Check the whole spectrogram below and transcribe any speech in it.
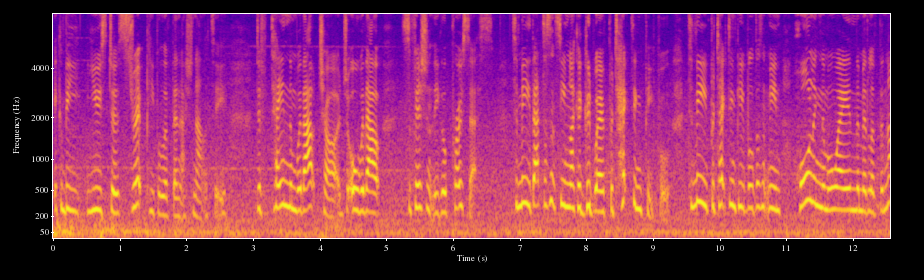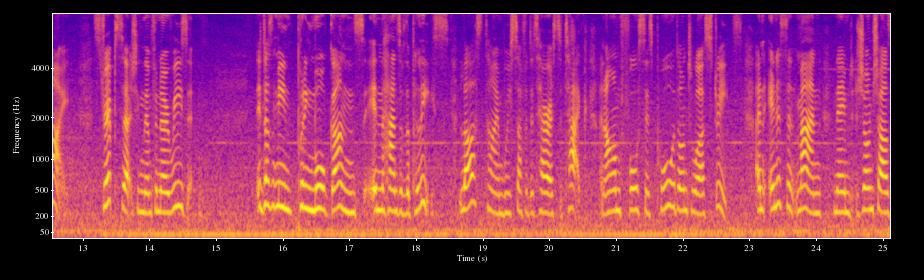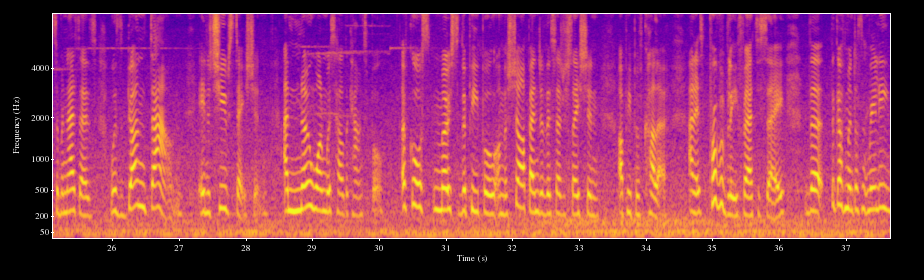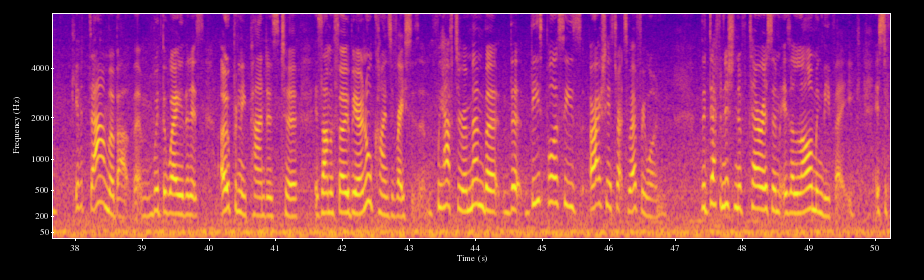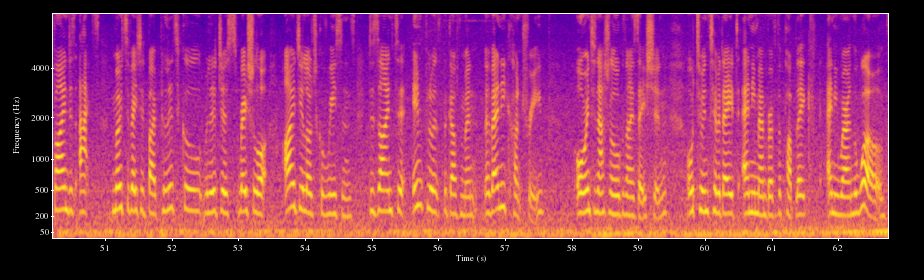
It can be used to strip people of their nationality, detain them without charge or without sufficient legal process. To me, that doesn't seem like a good way of protecting people. To me, protecting people doesn't mean hauling them away in the middle of the night strip searching them for no reason. It doesn't mean putting more guns in the hands of the police. Last time we suffered a terrorist attack and armed forces poured onto our streets, an innocent man named Jean-Charles de Menezes was gunned down in a tube station and no one was held accountable. Of course, most of the people on the sharp end of this legislation are people of colour, and it's probably fair to say that the government doesn't really give a damn about them with the way that it's openly panders to Islamophobia and all kinds of racism. We have to remember that these policies are actually a threat to everyone. The definition of terrorism is alarmingly vague. It's defined as acts motivated by political, religious, racial or ideological reasons designed to influence the government of any country or international organisation or to intimidate any member of the public anywhere in the world.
